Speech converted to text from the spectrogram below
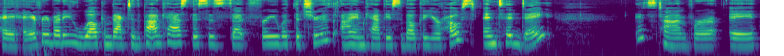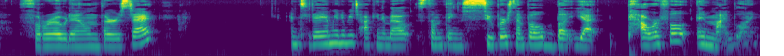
Hey, hey, everybody. Welcome back to the podcast. This is Set Free with the Truth. I am Kathy Sabelka, your host, and today it's time for a Throwdown Thursday. And today I'm going to be talking about something super simple, but yet powerful and mind blowing.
